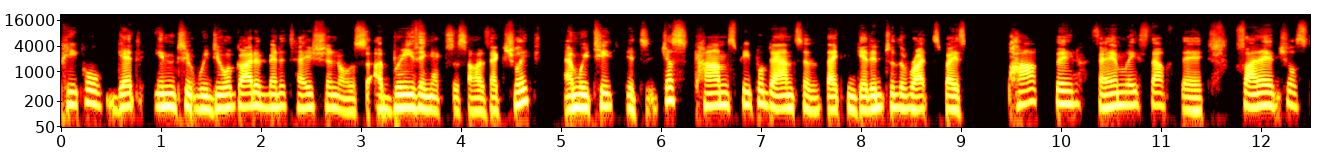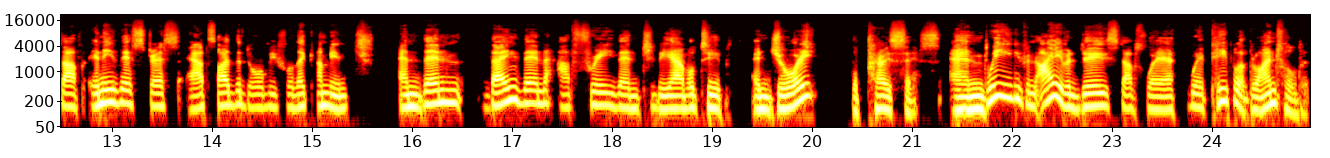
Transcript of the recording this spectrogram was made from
People get into, we do a guided meditation or a breathing exercise actually. And we teach, it just calms people down so that they can get into the right space, park their family stuff, their financial stuff, any of their stress outside the door before they come in. And then they then are free then to be able to enjoy the process. And we even, I even do stuff where, where people are blindfolded,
